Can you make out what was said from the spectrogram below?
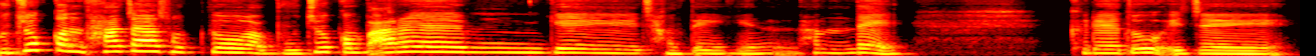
무조건 타자 속도가 무조건 빠른 게 장땡이긴 한데 그래도 이제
